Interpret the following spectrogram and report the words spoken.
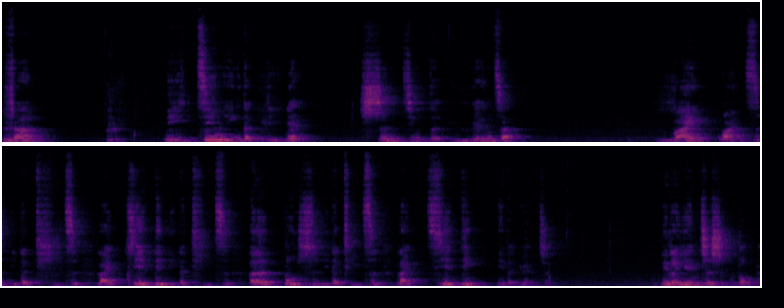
让你经营的理念、圣经的原则，来管制你的体制，来界定你的体制，而不是你的体制来界定你的原则。你的原则是不动的。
